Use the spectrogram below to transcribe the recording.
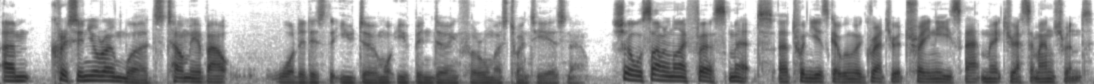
Um, Chris, in your own words, tell me about what it is that you do and what you've been doing for almost 20 years now. Sure. Well, Simon and I first met uh, 20 years ago when we were graduate trainees at Mercury Asset Management.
